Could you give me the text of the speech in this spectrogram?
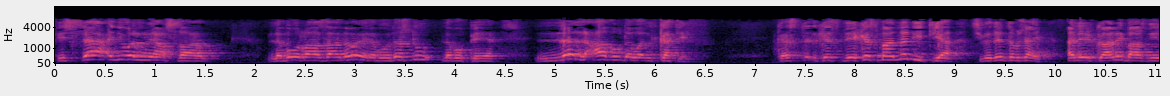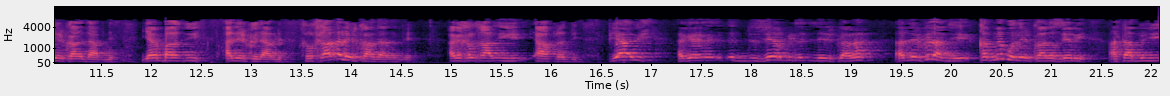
في الساعد والمعصام لبو رازانوي لبو دستو لبو بيه لا العضد والكتف کس کس دیکس ما ندیتیا چی بدن تماشای الارکانی بازنی الارکان دابنی یان بازنی الارکان دابنی خلقان الارکان دابنی اگه خلقان افرادی بیاویش اگه زیر بی الارکانا الارکان دابنی قد نبو الارکان زیری حتی بنی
